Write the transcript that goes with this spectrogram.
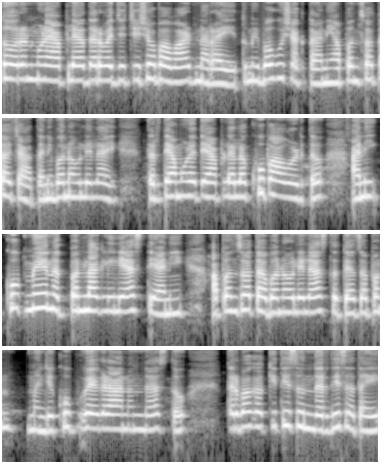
तोरणमुळे आपल्या दरवाज्याची शोभा वाढणार आहे. तुम्ही बघू शकता आणि आपण स्वतःच्या हाताने बनवलेलं आहे. तर त्यामुळे ते आपल्याला खूप आवडतं आणि खूप मेहनत पण लागलेली असते आणि आपण स्वतः बनवलेलं असतं त्याचा पण म्हणजे खूप वेगळा आनंद असतो. तर बघा किती सुंदर दिसत आहे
